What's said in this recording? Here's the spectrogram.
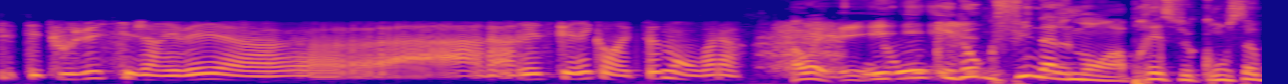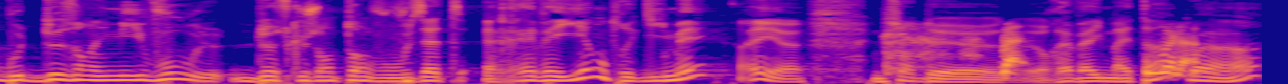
c'était tout juste si j'arrivais euh, à, respirer correctement, voilà. Ah ouais, et donc, finalement, après ce constat, au bout de deux ans et demi, vous, de ce que j'entends, vous vous êtes réveillé entre guillemets, hein, euh, une sorte de, bah, réveil matin, quoi. Hein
